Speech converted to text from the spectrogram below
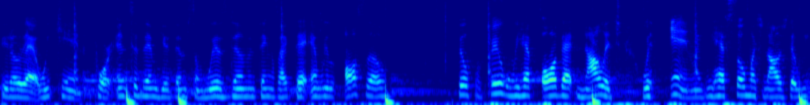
you know, that we can pour into them, give them some wisdom and things like that. And we also feel fulfilled when we have all that knowledge within. Like we have so much knowledge that we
